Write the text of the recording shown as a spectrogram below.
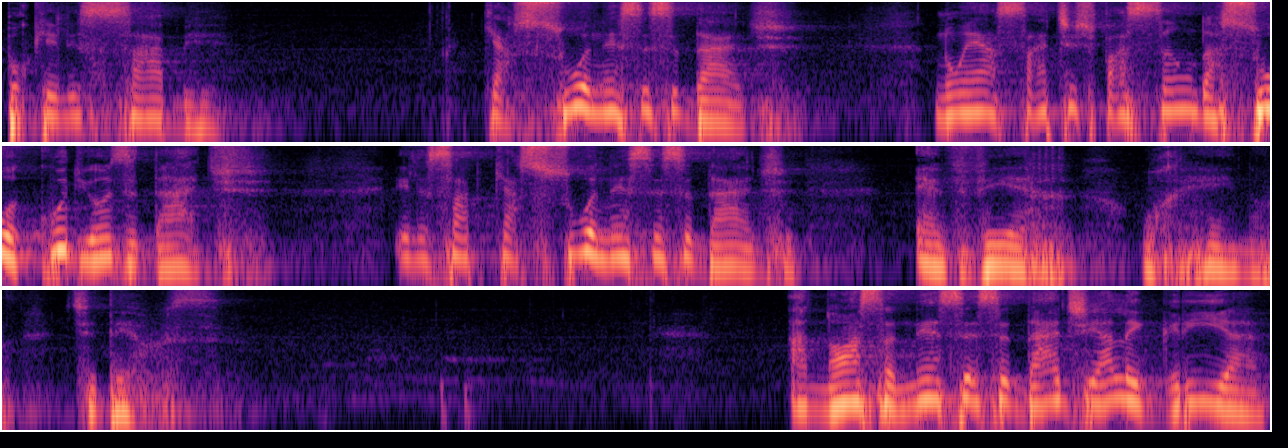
Porque ele sabe que a sua necessidade não é a satisfação da sua curiosidade, ele sabe que a sua necessidade é ver o reino de Deus. A nossa necessidade e alegria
